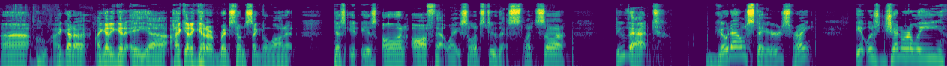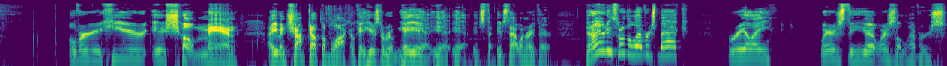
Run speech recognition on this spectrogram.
uh, ooh, I gotta, I gotta get a, uh, I gotta get a redstone signal on it because it is on off that way. So let's do this. Let's, uh, do that. Go downstairs, right? It was generally over here-ish. Oh, man. I even chopped out the block. Okay, here's the room. Yeah, yeah, yeah, yeah. It's, th it's that one right there. Did I already throw the levers back? Really? Where's the, uh, where's the levers?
